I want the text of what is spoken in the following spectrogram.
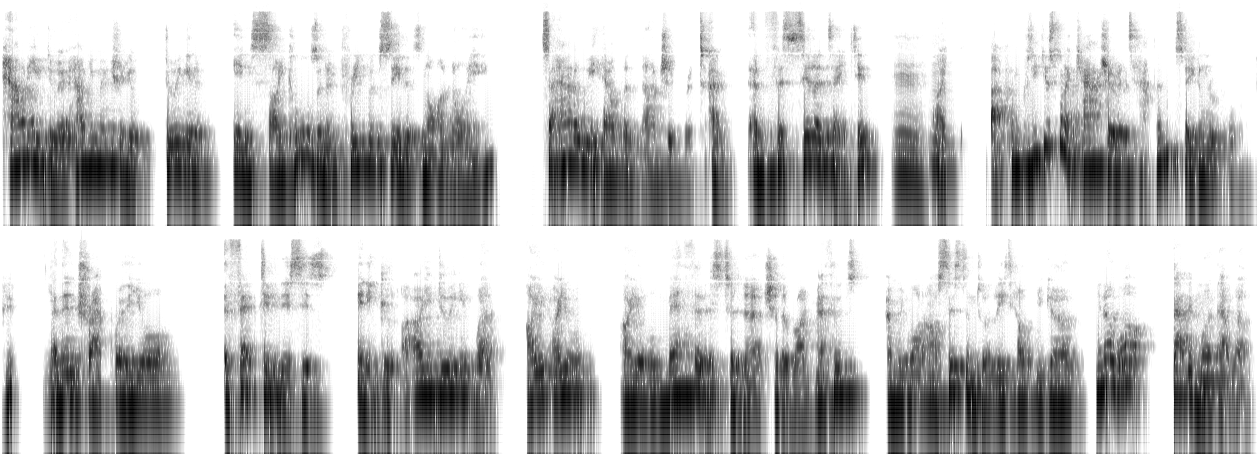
How do you do it? How do you make sure you're doing it in cycles and in frequency that's not annoying? So how do we help and nudge and return and facilitate it? Mm. Like uh, um, because you just want to capture it's happened so you can report on it and then track whether your effectiveness is any good. Are you doing it well? Are, you- are your are your methods to nurture the right methods? And we want our system to at least help you go, you know what? That didn't work that well.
